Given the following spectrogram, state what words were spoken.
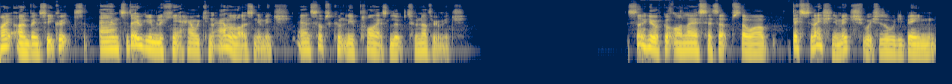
Hi, I'm Ben Secret, and today we're going to be looking at how we can analyse an image and subsequently apply its look to another image. So here I've got our layer set up so our destination image, which has already been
